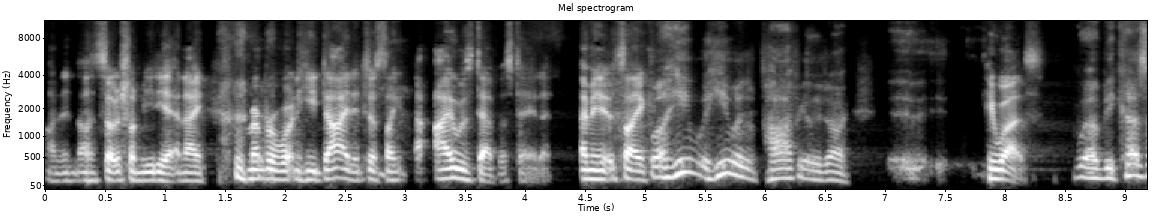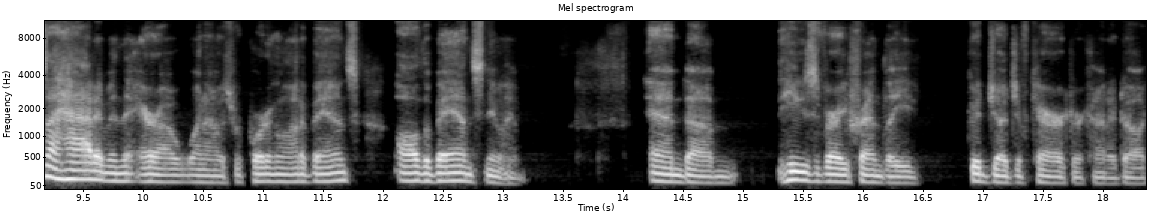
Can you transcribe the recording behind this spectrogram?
on on social media, and I remember when he died, it just like I was devastated. I mean, it's like well, he he was a popular dog. Uh, he was well because I had him in the era when I was recording a lot of bands. All the bands knew him, and um, he was a very friendly, good judge of character kind of dog.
